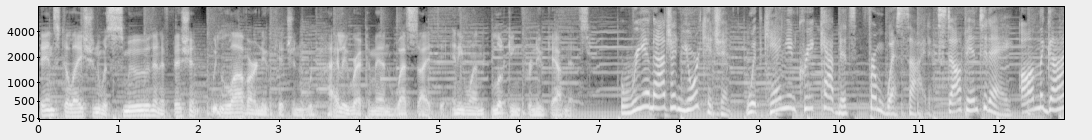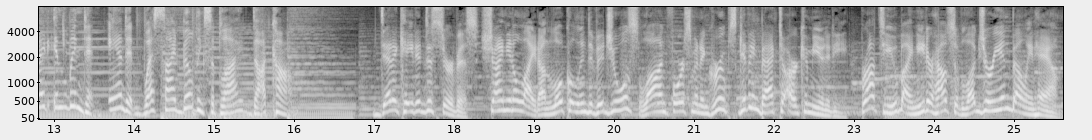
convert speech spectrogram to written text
The installation was smooth and efficient. We love our new kitchen and would highly recommend Westside to anyone looking for new cabinets. Reimagine your kitchen with Canyon Creek Cabinets from Westside. Stop in today on the guide in Lynden and at westsidebuildingsupply.com. Dedicated to service, shining a light on local individuals, law enforcement, and groups giving back to our community. Brought to you by Nieder House of Luxury in Bellingham.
